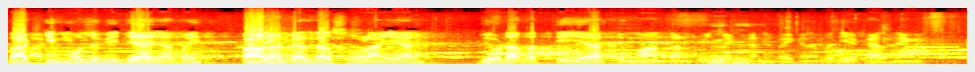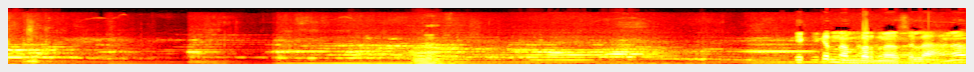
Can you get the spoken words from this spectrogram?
ਬਾਕੀ ਮੁੱਲ ਵੀ ਜਾਇਜ਼ ਆ ਹਾਂ, ਲੈ। ਸਿੰਗਲ ਦਾ 16000 ਜੋੜਾ 32000 ਤੇ ਮਾਨਤਾਨ ਕੋਈ ਚੱਕਰ ਨਹੀਂ ਬਾਈ ਕਹਿੰਦਾ ਵਧੀਆ ਕਰ ਦੇਂਗੇ ਨਹੀਂ। ਇੱਕ ਨੰਬਰ ਨਸਲ ਆ ਹਨਾ?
